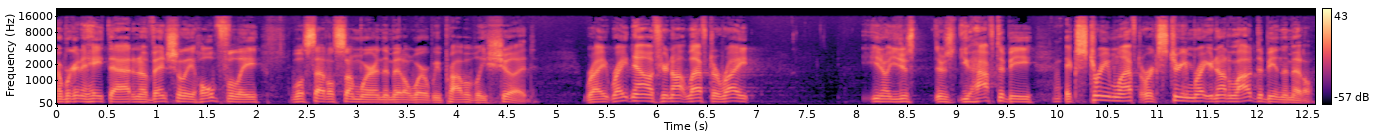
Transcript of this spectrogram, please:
and we're going to hate that and eventually hopefully we'll settle somewhere in the middle where we probably should right right now if you're not left or right you know you just there's you have to be extreme left or extreme right you're not allowed to be in the middle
